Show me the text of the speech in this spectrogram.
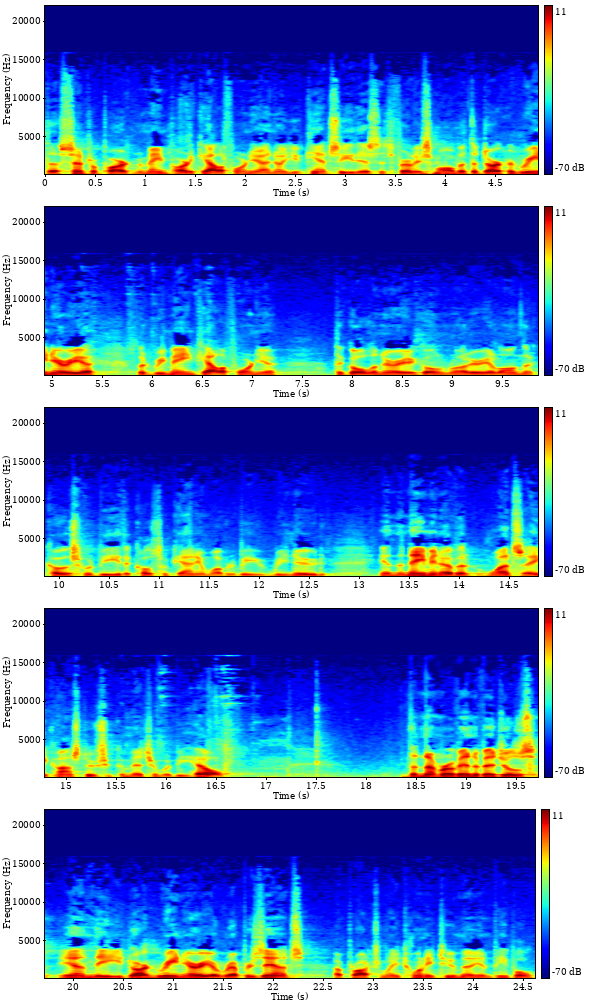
the central part and the main part of California. I know you can't see this, it's fairly small, but the darker green area would remain California. The golden area, goldenrod area along the coast would be the coastal canyon, what would be renewed in the naming of it once a constitutional convention would be held. The number of individuals in the dark green area represents approximately 22 million people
